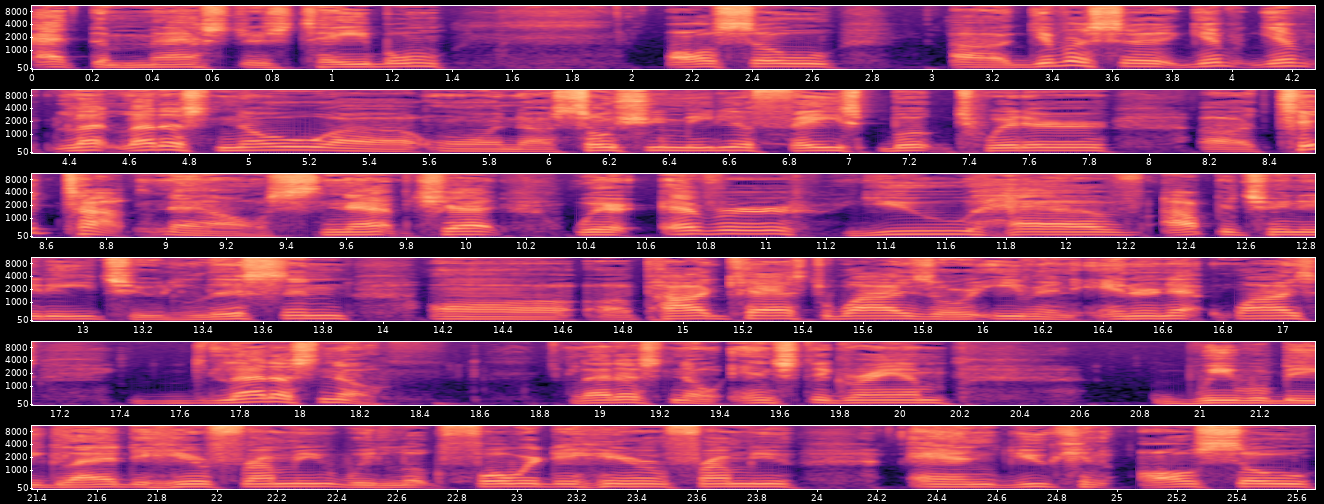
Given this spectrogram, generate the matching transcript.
at the master's table also uh, give us a give give let let us know uh, on uh, social media, Facebook, Twitter, uh, TikTok now, Snapchat, wherever you have opportunity to listen on uh, podcast wise or even internet wise. Let us know. Let us know. Instagram. We will be glad to hear from you. We look forward to hearing from you. And you can also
